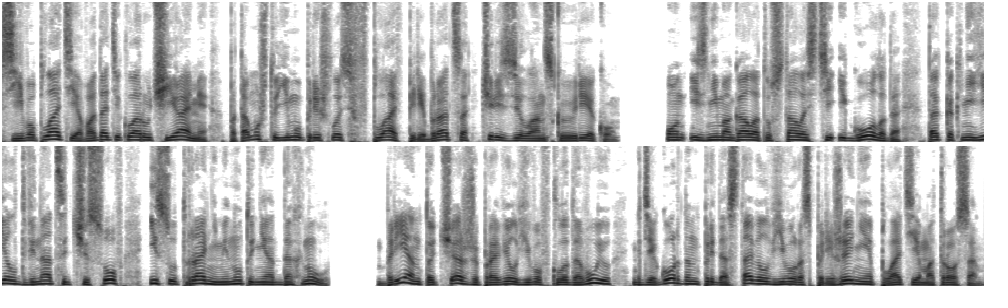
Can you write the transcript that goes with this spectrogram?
С его платья вода текла ручьями, потому что ему пришлось вплавь перебраться через Зеландскую реку. Он изнемогал от усталости и голода, так как не ел 12 часов и с утра ни минуты не отдохнул. Бриан тотчас же провел его в кладовую, где Гордон предоставил в его распоряжение платье матроса.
